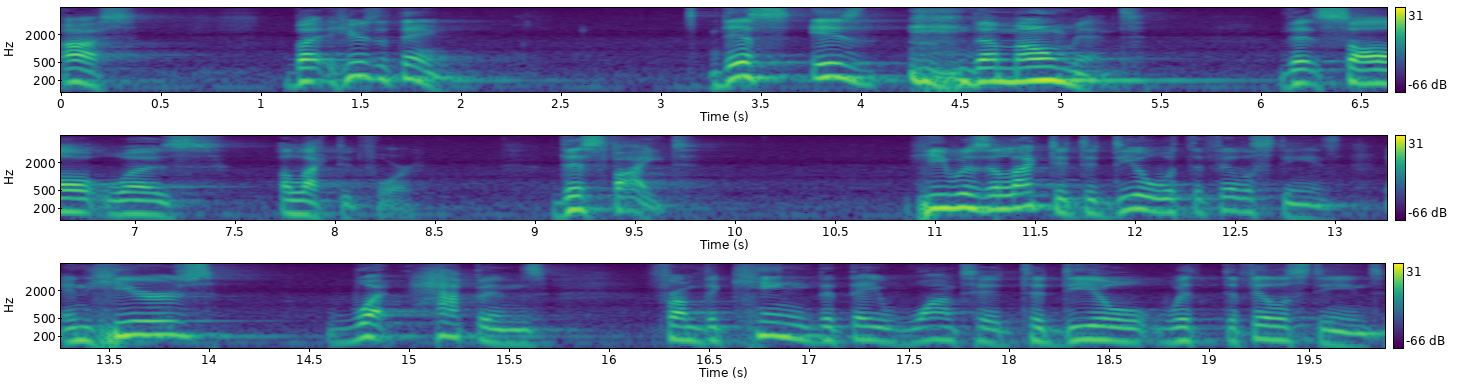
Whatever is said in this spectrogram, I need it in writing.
us. But here's the thing this is the moment that Saul was elected for. This fight. He was elected to deal with the Philistines. And here's what happens from the king that they wanted to deal with the Philistines.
